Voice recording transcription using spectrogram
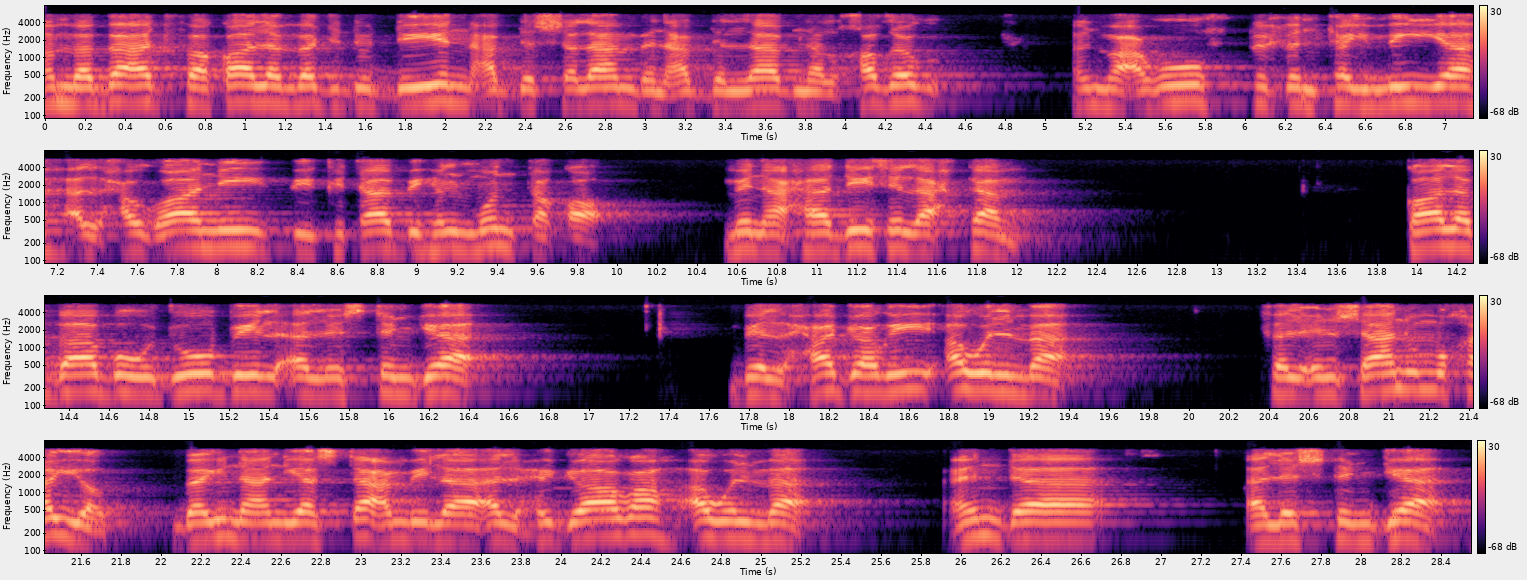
أما بعد فقال مجد الدين عبد السلام بن عبد الله بن الخضر المعروف بابن تيمية الحراني في كتابه المنتقى من أحاديث الأحكام. قال باب وجوب الاستنجاء بالحجر أو الماء. فالإنسان مخير بين أن يستعمل الحجارة أو الماء عند الاستنجاء.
